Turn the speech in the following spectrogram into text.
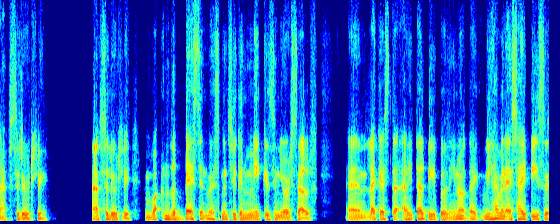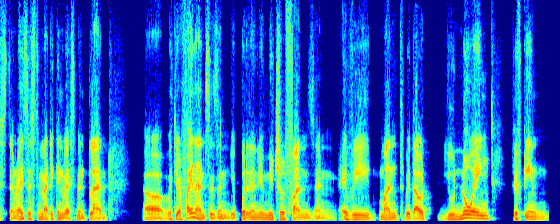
absolutely. Absolutely. One of the best investments you can make is in yourself. And like I, st- I tell people you know like we have an sip system right? Systematic investment plan uh, with your finances and you put it in your mutual funds and every month without you knowing 15%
